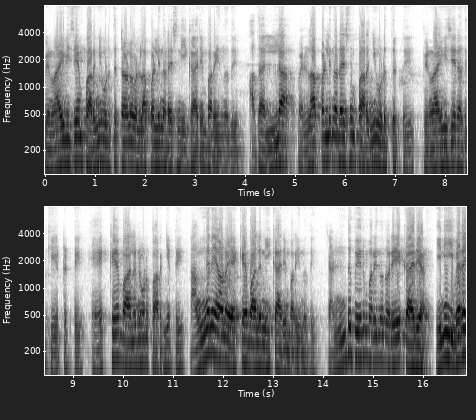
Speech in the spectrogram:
പിണറായി വിജയൻ പറഞ്ഞു കൊടുത്തിട്ടാണ് വെള്ളാപ്പള്ളി നടേശൻ ഈ കാര്യം പറയുന്നത്. അതല്ല വെള്ളാപ്പള്ളി നടേശൻ പറഞ്ഞു കൊടുത്തിട്ട് പിണറായി വിജയൻ അത് കേട്ടിട്ട് എ കെ ബാലനോട് പറഞ്ഞിട്ട് അങ്ങനെയാണോ എ കെ ബാലൻ ഈ കാര്യം പറയുന്നത്? രണ്ടു പേരും പറയുന്നത് ഒരേ കാര്യമാണ്. ഇനി ഇവരെ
